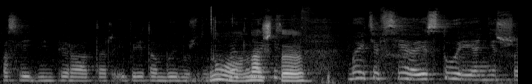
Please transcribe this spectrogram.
последний император, и при этом вынужден. Ну, наш-то... Мы эти все истории, они же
